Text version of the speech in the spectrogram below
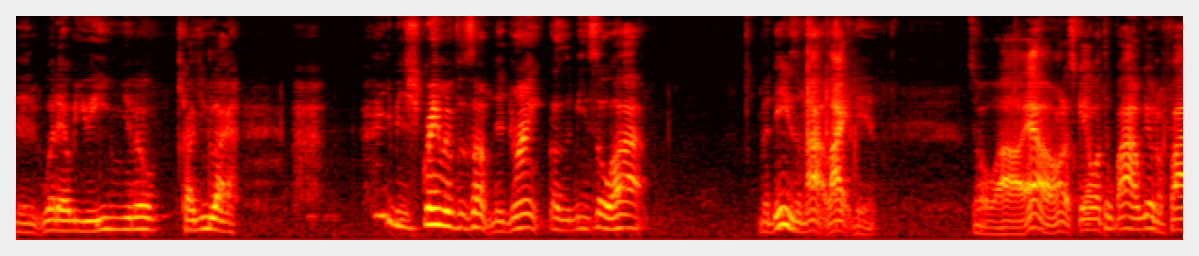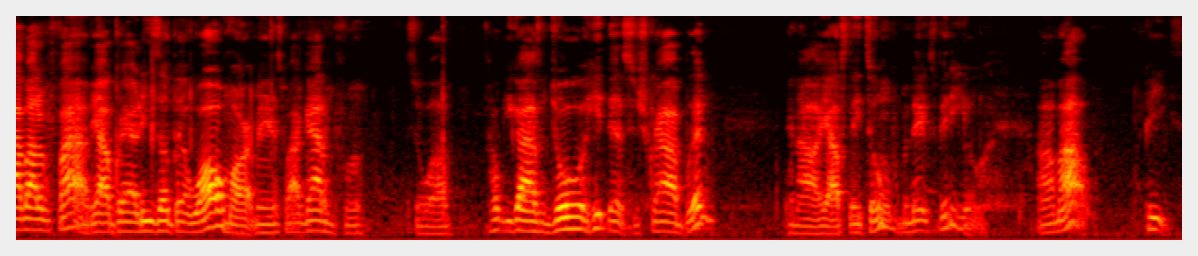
the whatever you eating. You know, cause you like you be screaming for something to drink because it be so hot. But these are not like that. So uh, yeah, on a scale one through five, I'm giving a five out of five. Y'all grab these up at Walmart, man. That's where I got them from. So uh, hope you guys enjoy. Hit that subscribe button. And uh, y'all stay tuned for the next video. I'm out. Peace.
